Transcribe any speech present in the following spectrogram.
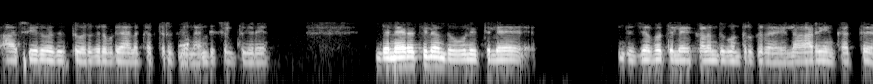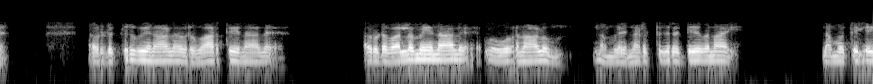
ஆசீர்வதித்து வருகிறபடியால கத்தருக்கு நன்றி செலுத்துகிறேன். இந்த நேரத்திலே இந்த ஊழியத்திலே இந்த ஜபத்திலே கலந்து கொண்டிருக்கிற எல்லாரையும் கத்தர் அவரோட கிருபையினால அவர் வார்த்தையினால அவரோட வல்லமையினால ஒவ்வொரு நாளும் நம்மளை நடத்துகிற தேவனாய் நம்மத்திலே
